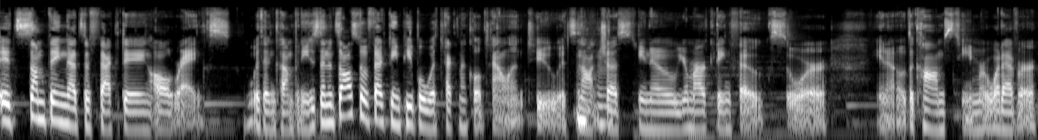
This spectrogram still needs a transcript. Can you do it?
it's something that's affecting all ranks within companies and it's also affecting people with technical talent too. It's not mm-hmm. just, you know, your marketing folks or you know, the comms team or whatever.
